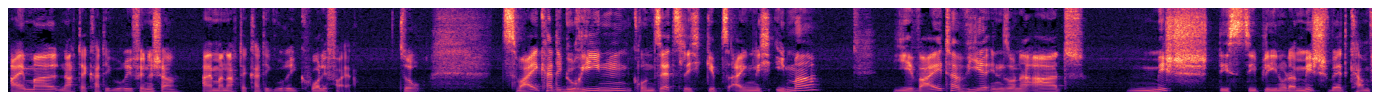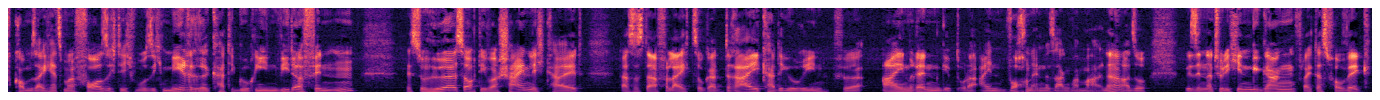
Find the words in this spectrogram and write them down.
Einmal nach der Kategorie Finisher, einmal nach der Kategorie Qualifier. So. Zwei Kategorien grundsätzlich gibt es eigentlich immer. Je weiter wir in so eine Art Mischdisziplin oder Mischwettkampf kommen, sage ich jetzt mal vorsichtig, wo sich mehrere Kategorien wiederfinden, desto höher ist auch die Wahrscheinlichkeit, dass es da vielleicht sogar drei Kategorien für ein Rennen gibt oder ein Wochenende, sagen wir mal. Ne? Also wir sind natürlich hingegangen, vielleicht das vorweg,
